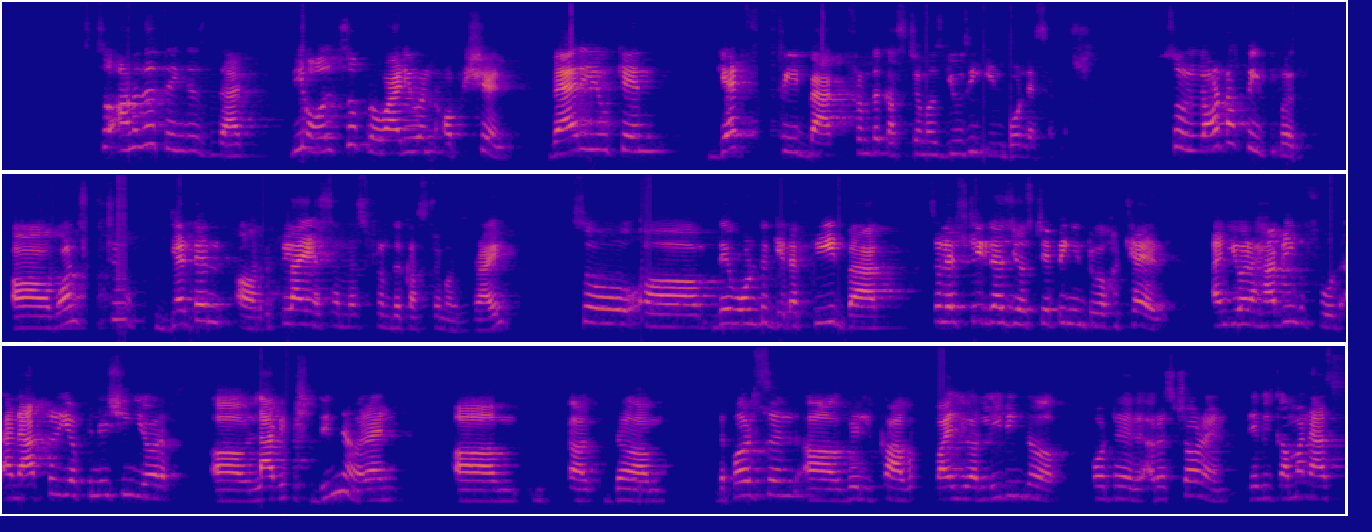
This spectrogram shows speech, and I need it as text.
So another thing is that we also provide you an option where you can get feedback from the customers using inbound SMS. So a lot of people uh, wants to get an uh, reply SMS from the customers, right? So uh, they want to get a feedback. So let's take it as you're stepping into a hotel and you are having food and after you're finishing your uh, lavish dinner and um, uh, the the person uh, will come while you are leaving the hotel restaurant they will come and ask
